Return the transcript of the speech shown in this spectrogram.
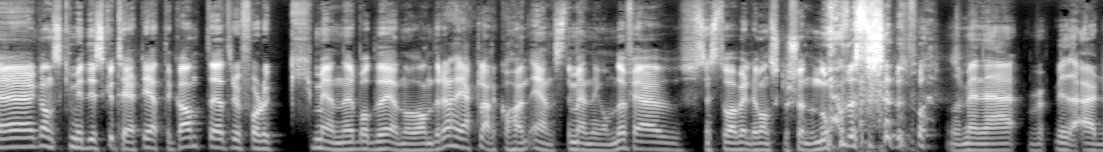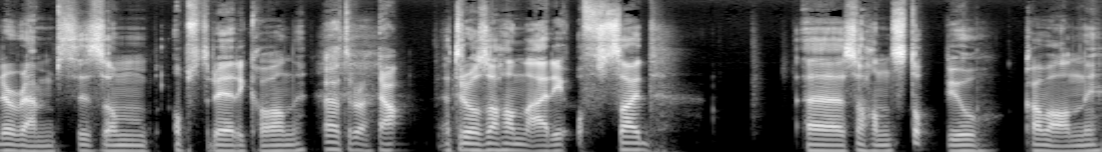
Eh, ganske mye diskutert i etterkant. Jeg tror folk mener både det ene og det andre. Jeg klarer ikke å ha en eneste mening om det, for jeg syns det var veldig vanskelig å skjønne noe av det som skjedde for. Så mener jeg, er det Ramsey som obstruerer Kavani? Jeg tror det. Ja. Jeg tror også han er i offside, eh, så han stopper jo Kavani.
